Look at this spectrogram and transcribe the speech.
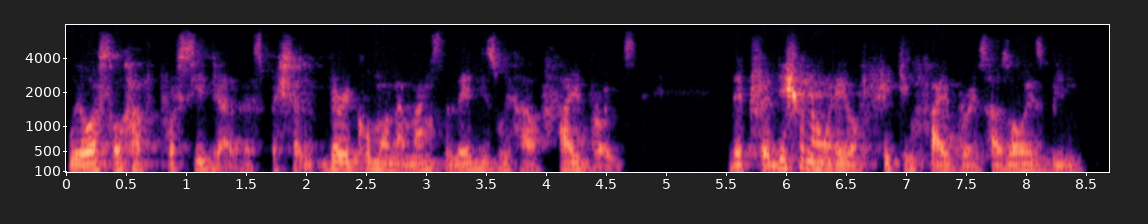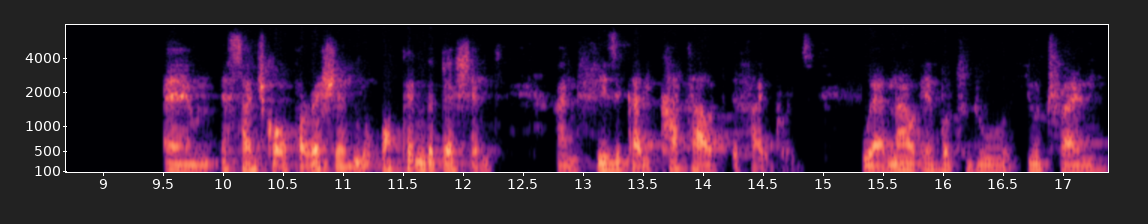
We also have procedures, especially very common amongst the ladies, we have fibroids. The traditional way of treating fibroids has always been um, a surgical operation. You open the patient and physically cut out the fibroids we are now able to do uterine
